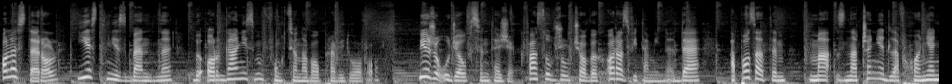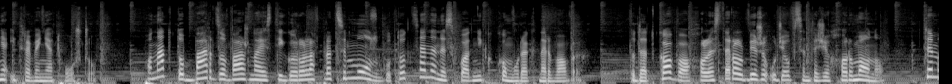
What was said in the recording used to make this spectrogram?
Cholesterol jest niezbędny, by organizm funkcjonował prawidłowo. Bierze udział w syntezie kwasów żółciowych oraz witaminy D, a poza tym ma znaczenie dla wchłaniania i trawienia tłuszczów. Ponadto bardzo ważna jest jego rola w pracy mózgu, to cenny składnik komórek nerwowych. Dodatkowo cholesterol bierze udział w syntezie hormonów, w tym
